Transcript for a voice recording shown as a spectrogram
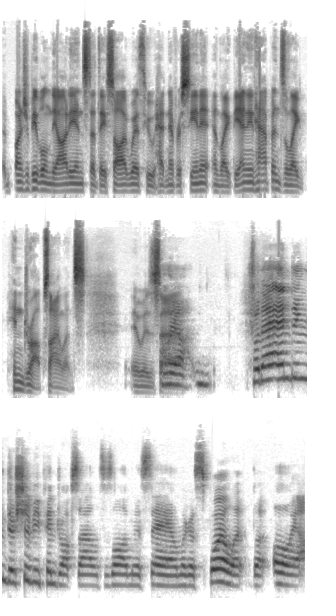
a bunch of people in the audience that they saw it with who had never seen it, and like the ending happens, and like pin drop silence. It was uh, oh yeah, for that ending, there should be pin drop silence. Is all I'm gonna say. I'm not gonna spoil it, but oh yeah,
